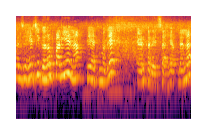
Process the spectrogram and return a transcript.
तर जे हे जे गरम पाणी आहे ना ते ह्यातमध्ये ॲड करायचं आहे आपल्याला.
